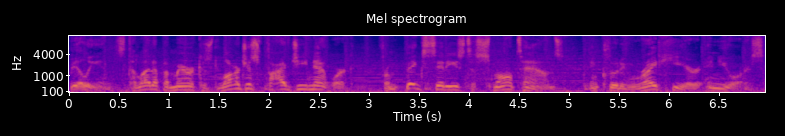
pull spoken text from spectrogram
billions to light up America's largest 5G network from big cities to small towns, including right here in yours.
